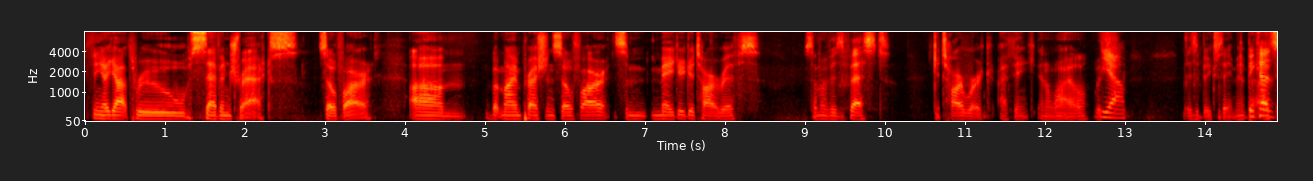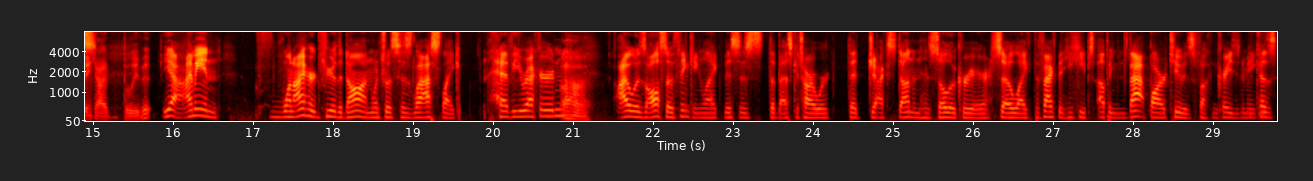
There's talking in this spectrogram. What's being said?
think I got through 7 tracks so far. Um but my impression so far some mega guitar riffs, some of his best guitar work I think in a while, which Yeah. is a big statement. Because- I think I believe it. Yeah, I mean f- when I heard Fear the Dawn, which was his last like heavy record, Uh huh. I was also thinking like this is the best guitar work that Jack's done in his solo career. So like the fact that he keeps upping that bar too is fucking crazy to me because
